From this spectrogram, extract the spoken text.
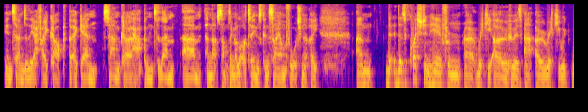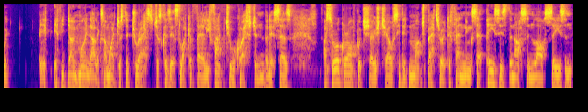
in terms of the FA Cup. But again, Sam Kerr happened to them, um, and that's something a lot of teams can say, unfortunately. Um, there's a question here from uh, Ricky O, who is at O Ricky, which, if, if you don't mind, Alex, I might just address just because it's like a fairly factual question. But it says, I saw a graph which shows Chelsea did much better at defending set pieces than us in last season.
